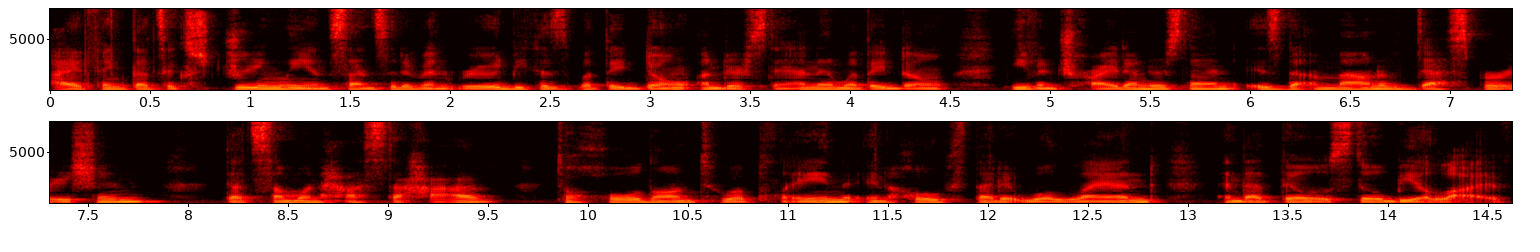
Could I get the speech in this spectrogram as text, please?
I think that's extremely insensitive and rude because what they don't understand and what they don't even try to understand is the amount of desperation that someone has to have to hold on to a plane in hopes that it will land and that they'll still be alive.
